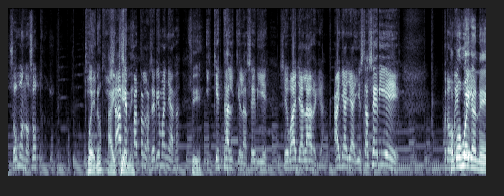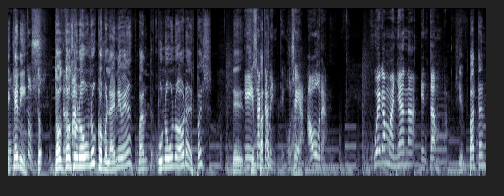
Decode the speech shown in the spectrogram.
somos nosotros. Bueno, ahí Quizás tiene. empatan la serie mañana. Sí. ¿Y qué tal que la serie se vaya larga? Ay, ay, ay. Esta serie. ¿Cómo juegan, eh, Kenny? momentos 2-2-1-1 como la NBA. Van 1-1 ahora después. De, si empatan. Exactamente. O sea, ahora juegan mañana en Tampa. Si empatan,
